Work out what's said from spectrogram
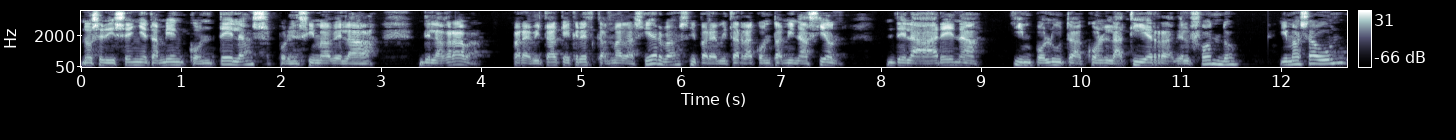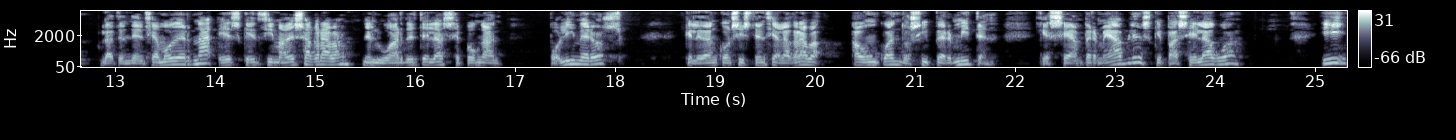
no se diseñe también con telas por encima de la, de la grava para evitar que crezcan malas hierbas y para evitar la contaminación de la arena impoluta con la tierra del fondo. Y más aún, la tendencia moderna es que encima de esa grava, en lugar de telas, se pongan polímeros que le dan consistencia a la grava aun cuando sí permiten que sean permeables, que pase el agua, y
